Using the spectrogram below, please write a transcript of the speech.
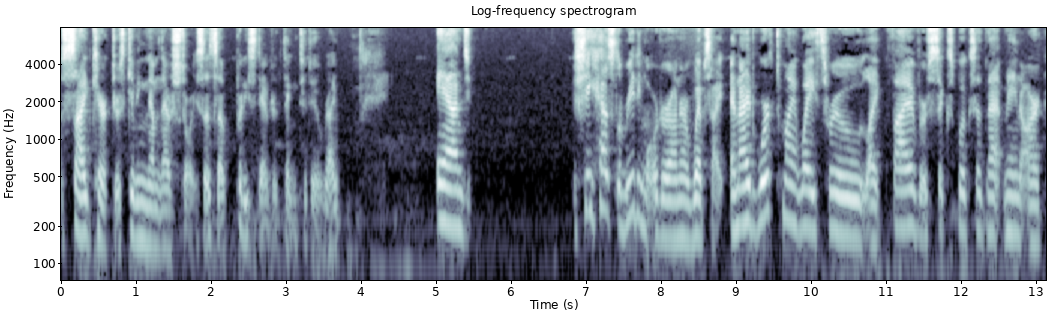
side characters, giving them their stories. That's a pretty standard thing to do, right? And she has the reading order on her website. And I'd worked my way through like five or six books in that main arc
